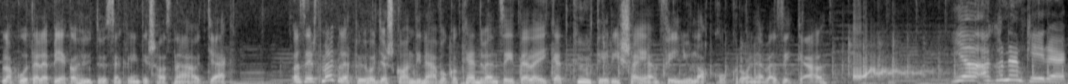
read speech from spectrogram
Lakótelepiek a hűtőszekrényt is használhatják. Azért meglepő, hogy a skandinávok a kedvenc ételeiket kültéri sejemfényű lakkokról nevezik el. Ja, akkor nem kérek.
